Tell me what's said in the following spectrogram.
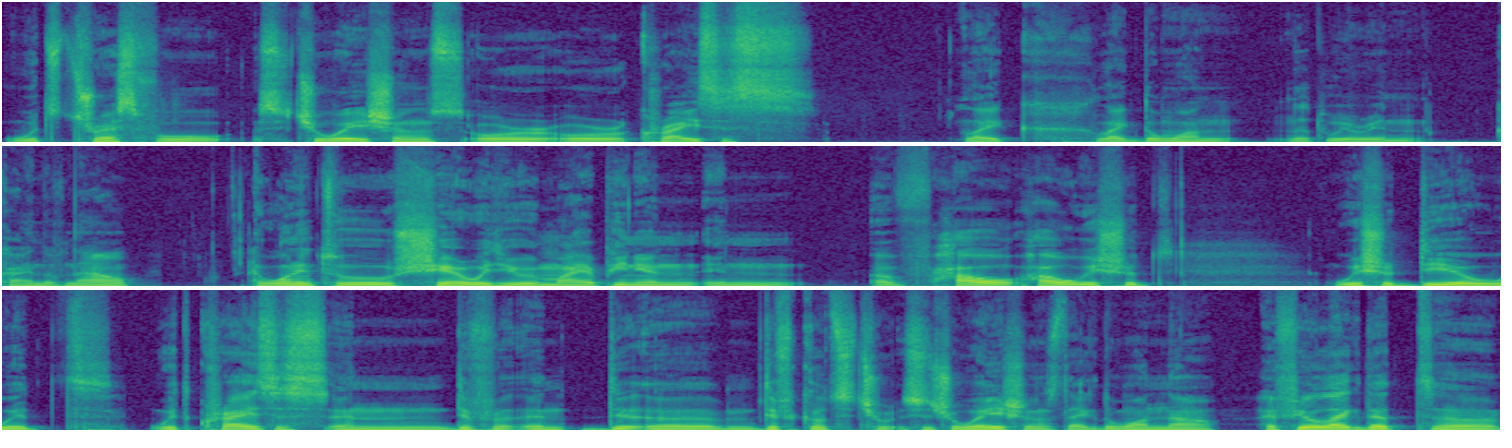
with stressful situations or or crisis like like the one that we're in kind of now. I wanted to share with you my opinion in of how how we should we should deal with with crisis and different and di- um, difficult situ- situations like the one now. I feel like that uh,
